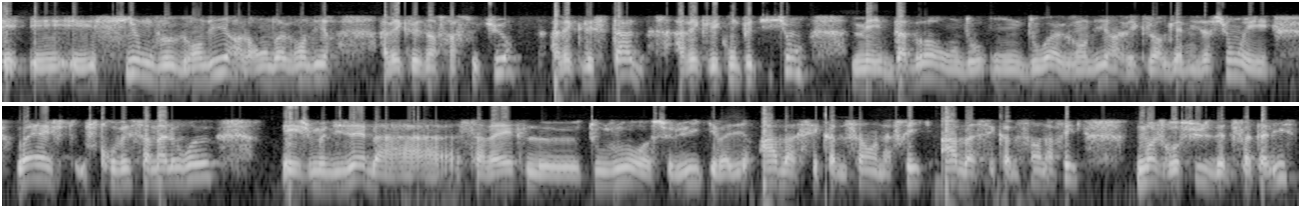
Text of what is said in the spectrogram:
Et, si on veut grandir, alors on doit grandir avec les infrastructures, avec les stades, avec les compétitions. Mais d'abord, on, do- on doit grandir avec l'organisation. Et ouais, je trouvais ça malheureux. Et je me disais, bah, ça va être le, toujours celui qui va dire, ah bah c'est comme ça en Afrique, ah bah c'est comme ça en Afrique. Moi, je refuse d'être fataliste.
